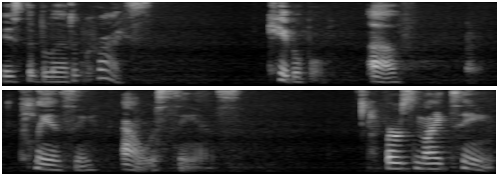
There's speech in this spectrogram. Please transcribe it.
is the blood of Christ capable of cleansing our sins? Verse 19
